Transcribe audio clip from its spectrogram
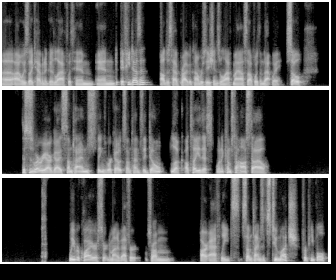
uh, I always like having a good laugh with him. And if he doesn't, I'll just have private conversations and laugh my ass off with him that way. So this is where we are, guys. Sometimes things work out, sometimes they don't. Look, I'll tell you this when it comes to Hosstile, we require a certain amount of effort from our athletes. Sometimes it's too much for people,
